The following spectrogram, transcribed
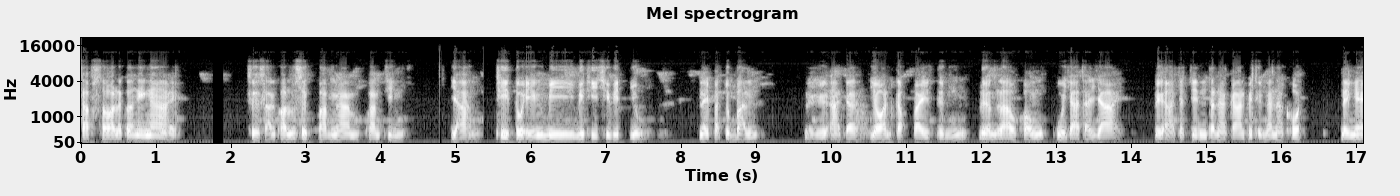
ซับซ้อนแล้วก็ง่าย ๆ สื่อสารความรู้สึกความงามความจริงอย่างที่ตัวเองมีวิถีชีวิตอยู่ในปัจจุบัน หรืออาจจะย้อนกลับไปถึงเรื่องเล่าของปู่ย่าตายาย หรืออาจจะจินตนาการไปถึงอนาคต ในแง่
